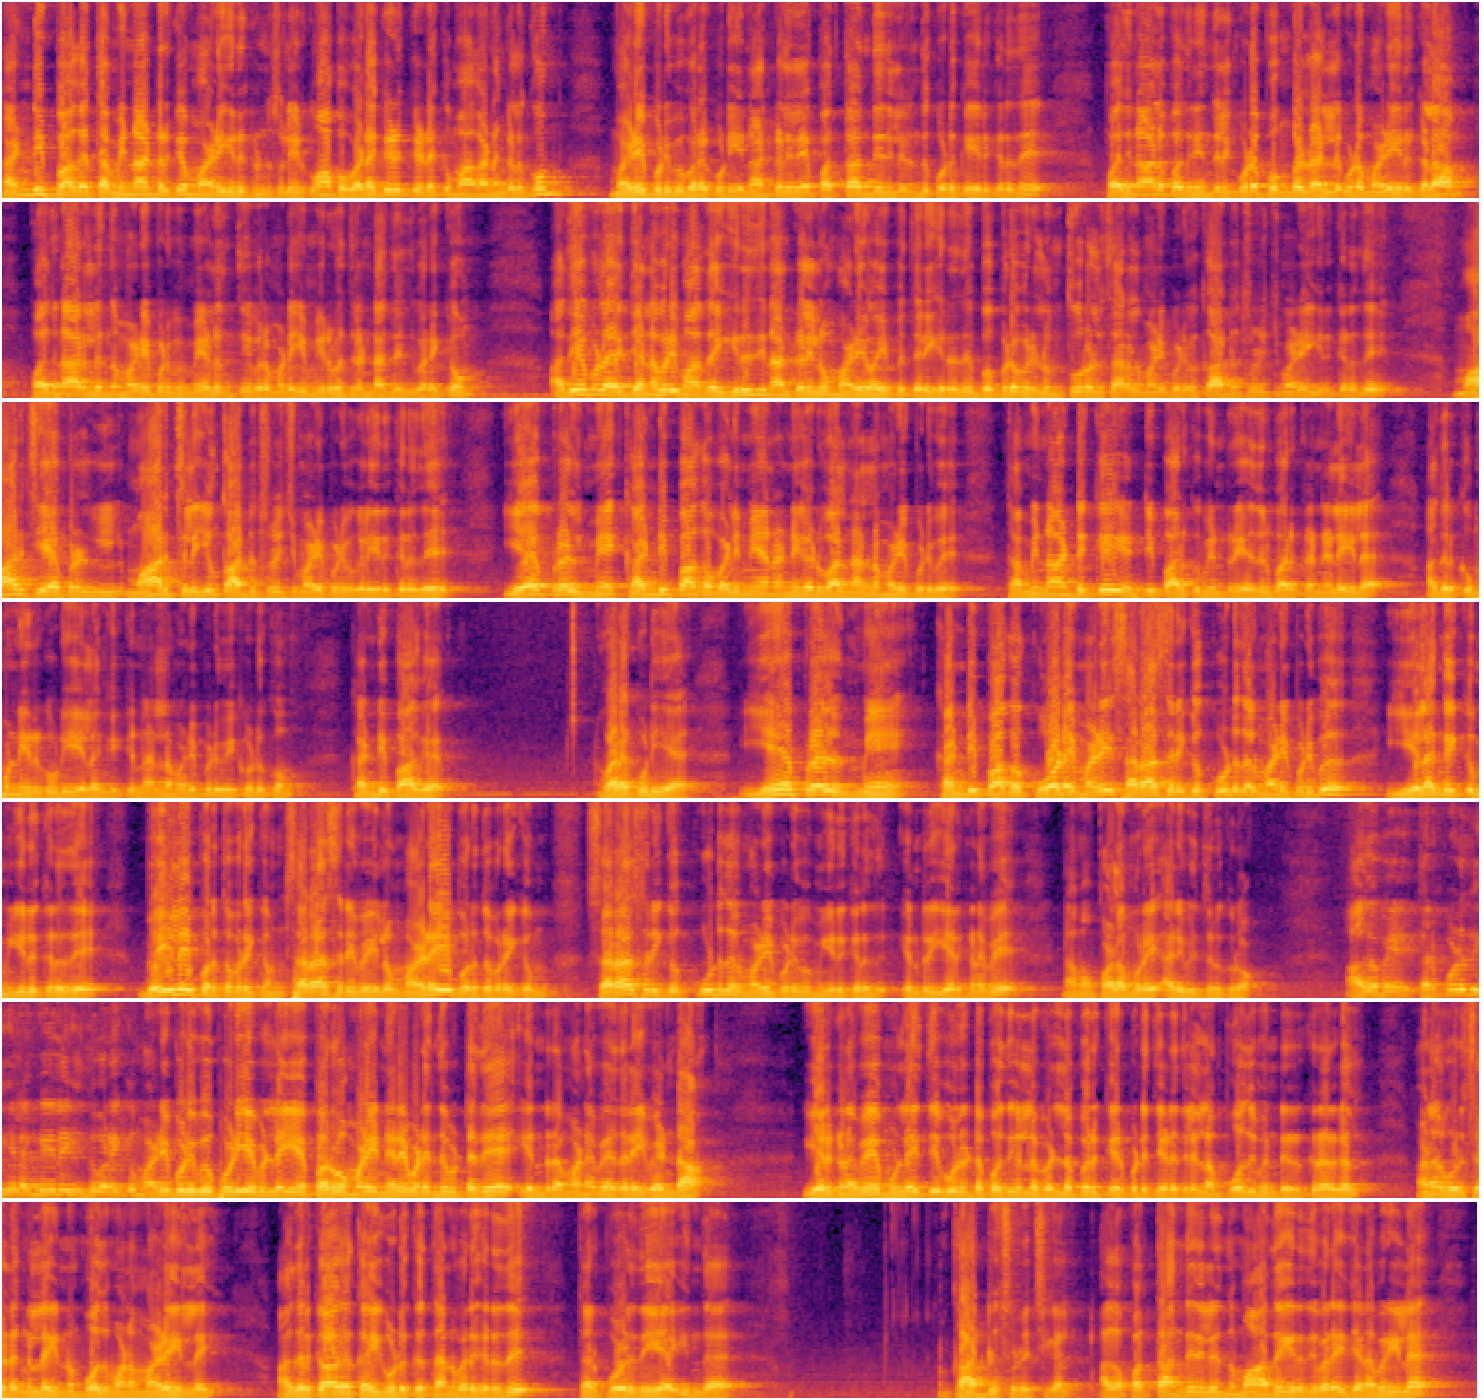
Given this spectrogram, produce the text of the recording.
கண்டிப்பாக தமிழ்நாட்டிற்கு மழை இருக்குன்னு சொல்லியிருக்கோம். அப்போ வடக்கு கிழக்கு மாகாணங்களுக்கும் மழைப்பிடிப்பு வரக்கூடிய நாட்களிலே பத்தாம் தேதியிலிருந்து கொடுக்க இருக்கிறது. பதினாலு பதினைந்துலையும் கூட பொங்கல் நாளில் கூட மழை இருக்கலாம். பதினாறுலேருந்து மழைப்பிடிப்பு மேலும் தீவிரமடையும் இருபத்தி ரெண்டாம் தேதி வரைக்கும். அதே போல் ஜனவரி மாத இறுதி நாட்களிலும் மழை வாய்ப்பு தெரிகிறது. பிப்ரவரியிலும் தூரல் சாரல் மழைப்பிடிவு காற்று சுழற்சி மழை இருக்கிறது. மார்ச் ஏப்ரல் மார்ச்லேயும் காற்று சுழற்சி மழைப்பொழிவுகள் இருக்கிறது. ஏப்ரல் மே கண்டிப்பாக வலிமையான நிகழ்வால் நல்ல மழைப்பொழிவு தமிழ்நாட்டுக்கே எட்டி பார்க்கும் என்று எதிர்பார்க்கிற நிலையில் அதற்கு முன் இருக்கக்கூடிய இலங்கைக்கு நல்ல மழைப்பொழிவை கொடுக்கும். கண்டிப்பாக வரக்கூடிய ஏப்ரல் மே கண்டிப்பாக கோடை மழை சராசரிக்கு கூடுதல் மழைப்பொழிவு இலங்கைக்கும் இருக்கிறது. வெயிலை பொறுத்த வரைக்கும் சராசரி வெயிலும் மழையை பொறுத்த வரைக்கும் சராசரிக்கு கூடுதல் மழைப்பொழிவும் இருக்கிறது என்று ஏற்கனவே நாம் பலமுறை அறிவித்திருக்கிறோம். ஆகவே தற்பொழுது இலங்கையில் இதுவரைக்கும் மழைப்பொழிவு பொழியவில்லையே பருவமழை நிறைவடைந்து விட்டதே என்ற மனவேதனை வேண்டாம். ஏற்கனவே முல்லைத்தீவு உள்ளிட்ட பகுதிகளில் வெள்ளப்பெருக்கு ஏற்படுத்திய இடத்திலெல்லாம் போதும் என்று இருக்கிறார்கள். ஆனால் ஒரு சில இடங்களில் இன்னும் போதுமான மழை இல்லை. அதற்காக கை கொடுக்கத்தான் வருகிறது தற்பொழுதைய இந்த காற்று சுழற்சிகள். ஆக பத்தாம் தேதியிலிருந்து மாத இறுதி வரை ஜனவரியில்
